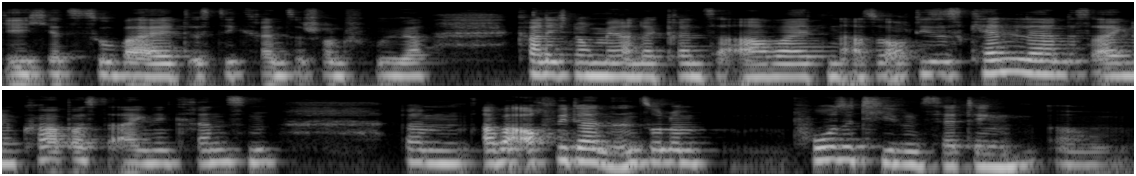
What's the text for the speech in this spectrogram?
ich jetzt zu weit, ist die Grenze schon früher, kann ich noch mehr an der Grenze arbeiten. Also auch dieses Kennenlernen des eigenen Körpers, der eigenen Grenzen, ähm, aber auch wieder in so einem positiven Setting ähm,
